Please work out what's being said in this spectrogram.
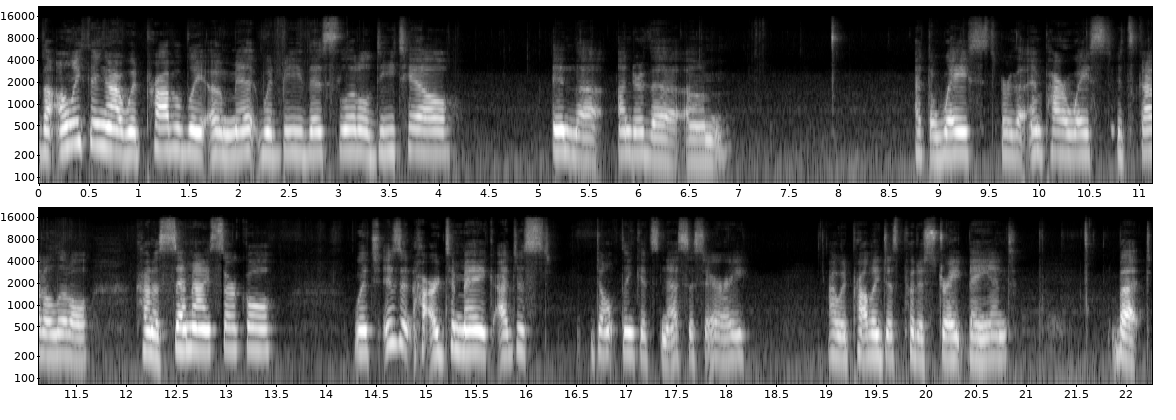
the only thing I would probably omit would be this little detail in the under the um, at the waist or the empire waist. It's got a little kind of semicircle, which isn't hard to make. I just don't think it's necessary. I would probably just put a straight band, but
